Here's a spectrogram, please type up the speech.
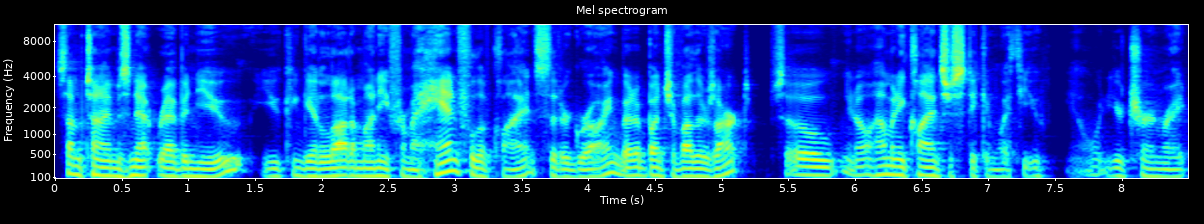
sometimes net revenue, you can get a lot of money from a handful of clients that are growing, but a bunch of others aren't. So, you know, how many clients are sticking with you? You know, your churn rate.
